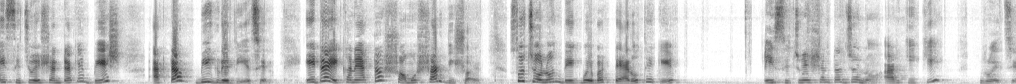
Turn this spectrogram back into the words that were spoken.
এই সিচুয়েশনটাকে বেশ একটা বিগড়ে দিয়েছেন। এটা এখানে একটা সমস্যার বিষয়। সো চলুন দেখব এবার তেরো থেকে এই সিচুয়েশনটার জন্য আর কি কি রয়েছে।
